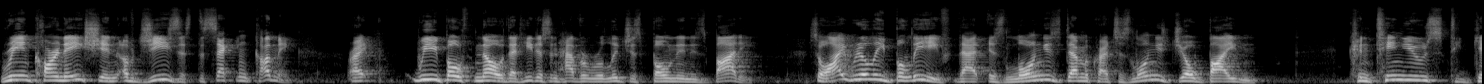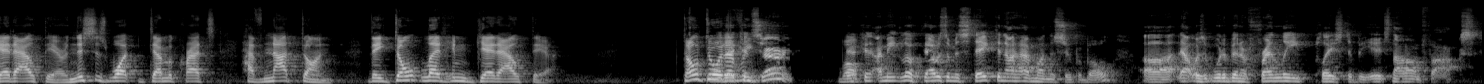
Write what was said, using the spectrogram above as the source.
reincarnation of Jesus, the second coming, right? We both know that he doesn't have a religious bone in his body. So I really believe that as long as Democrats, as long as Joe Biden continues to get out there, and this is what Democrats have not done, they don't let him get out there. Don't do Well, it they're every concerned. Well- They're con- I mean, look, that was a mistake to not have him on the Super Bowl. Uh, that was would have been a friendly place to be. It's not on Fox,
